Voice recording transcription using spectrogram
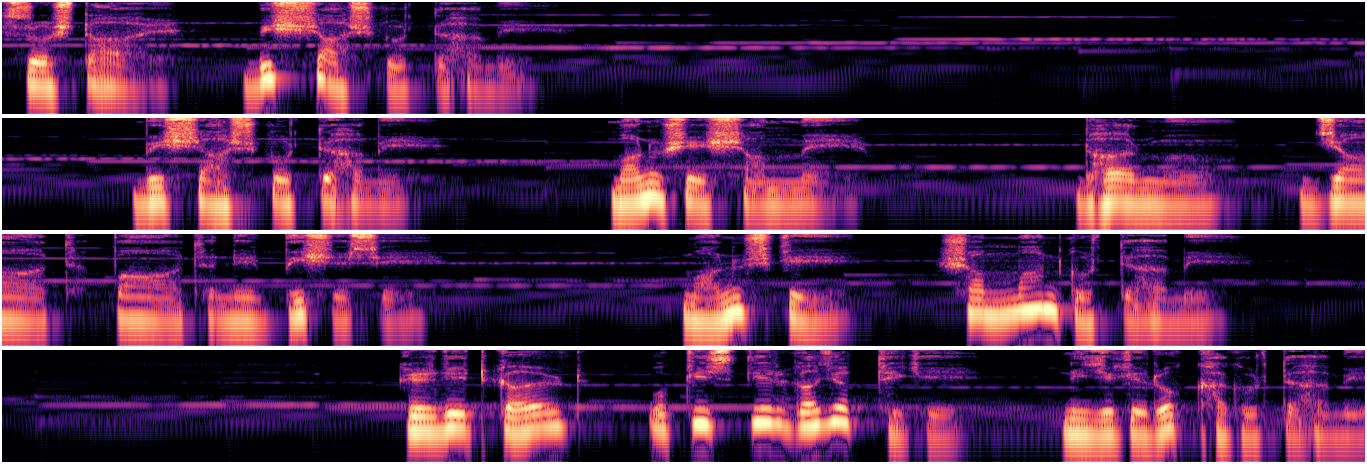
স্রষ্টায় বিশ্বাস করতে হবে। বিশ্বাস করতে হবে মানুষের সাম্যে ধর্ম, জাত পাঁথ নির্বিশেষে মানুষকে সম্মান করতে হবে। ক্রেডিট কার্ড ও কিস্তির গজব থেকে নিজেকে রক্ষা করতে হবে।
